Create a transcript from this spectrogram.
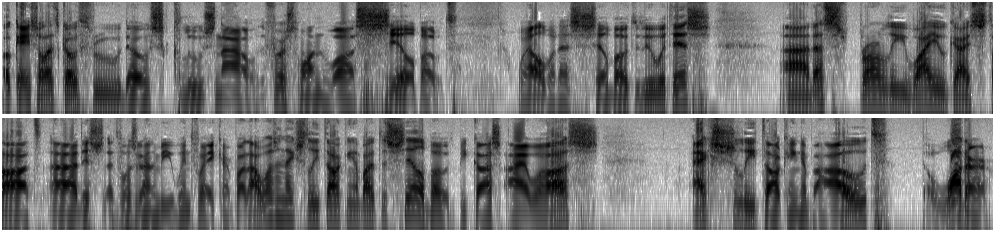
Okay, so let's go through those clues now. The first one was sailboat. Well, what has sailboat to do with this? Uh, that's probably why you guys thought uh, this it was going to be Wind Waker, but I wasn't actually talking about the sailboat because I was actually talking about the water.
